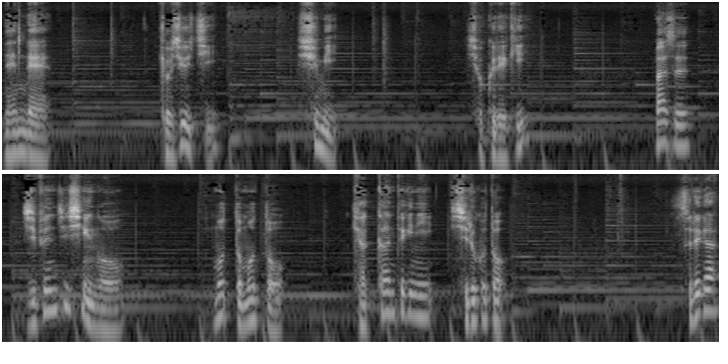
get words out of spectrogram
年齢居住地趣味職歴？まず自分自身をもっともっと客観的に知ること。それが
